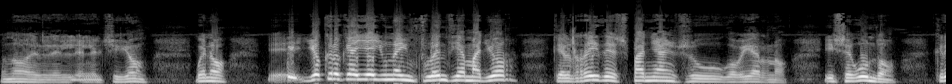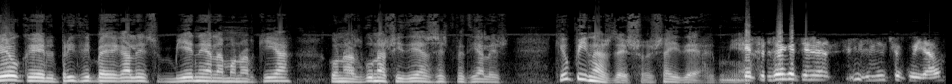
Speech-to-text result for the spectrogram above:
o no, en el, en el sillón. Bueno, eh, yo creo que ahí hay una influencia mayor que el rey de España en su gobierno. Y segundo, Creo que el príncipe de Gales viene a la monarquía con algunas ideas especiales. ¿Qué opinas de eso, esa idea mía? Que tendrá que tener mucho cuidado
